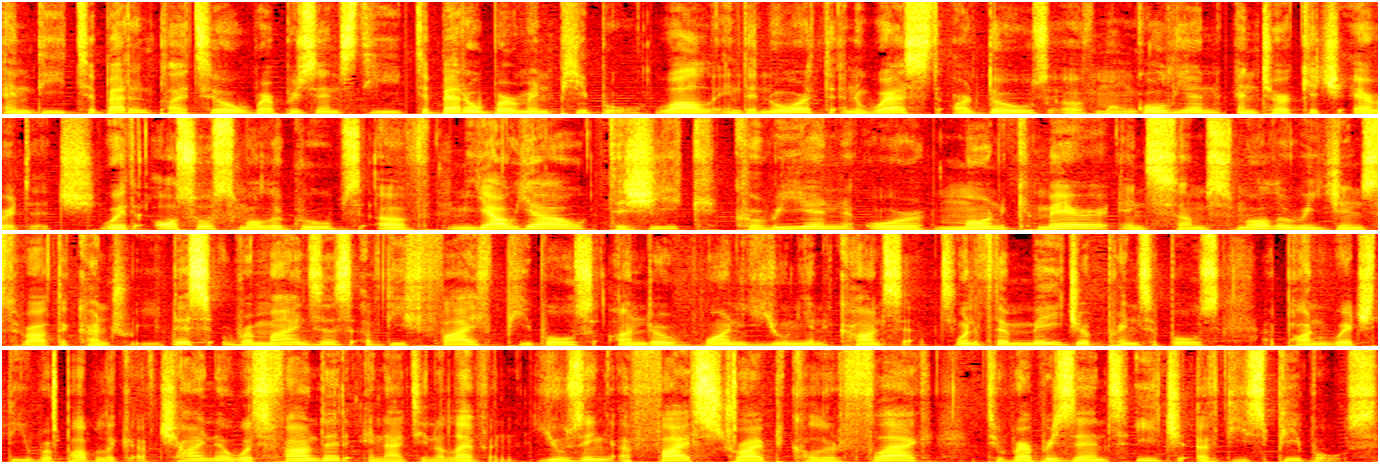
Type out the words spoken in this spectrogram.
and the Tibetan Plateau represents the Tibeto-Burman people, while in the north and west are those of Mongolian and Turkish heritage, with also smaller groups of Miao Tajik, Korean, or Mon Khmer in some smaller regions throughout the country. This reminds us of the five peoples under one union concept, one of the major principles upon which the Republic of China was founded in 1911, using a five-striped colored flag to represent each of these peoples.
